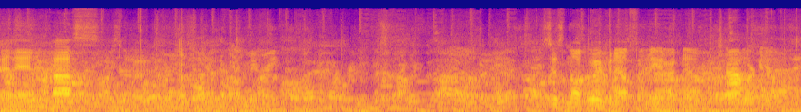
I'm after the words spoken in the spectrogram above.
And then pass. It's just not working out for me right now. Not working out.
